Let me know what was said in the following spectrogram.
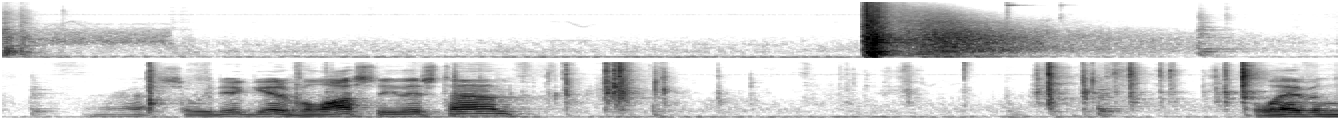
All right, so we did get a velocity this time. 11,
